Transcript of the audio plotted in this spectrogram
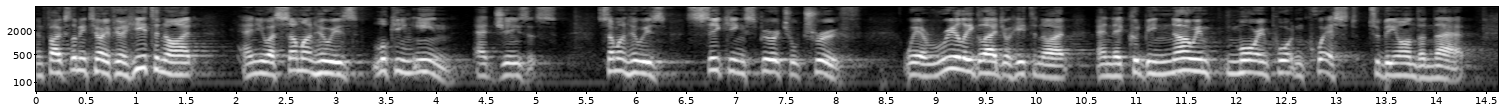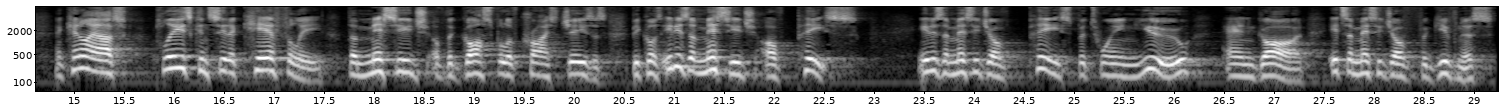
And folks, let me tell you, if you're here tonight and you are someone who is looking in at Jesus, someone who is seeking spiritual truth, we're really glad you're here tonight and there could be no more important quest to be on than that. And can I ask, please consider carefully the message of the gospel of Christ Jesus because it is a message of peace. It is a message of peace between you and God. It's a message of forgiveness.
